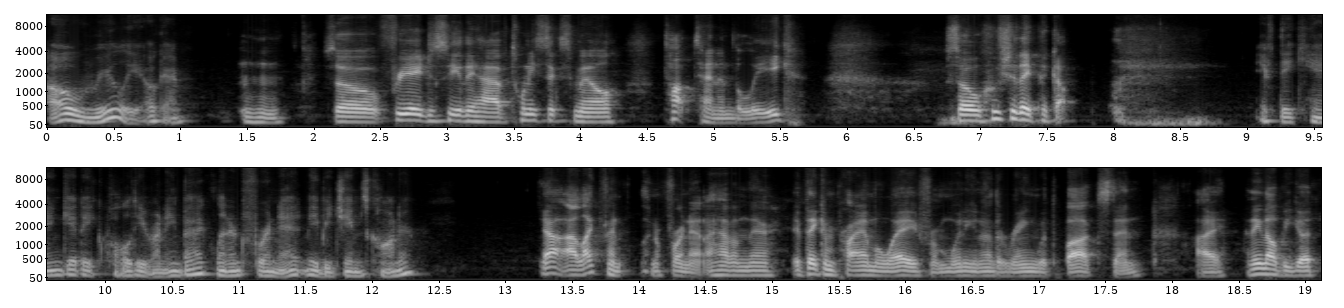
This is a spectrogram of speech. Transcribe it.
Oh, really? Okay. hmm So free agency, they have 26 mil, top 10 in the league. So who should they pick up? If they can get a quality running back, Leonard Fournette, maybe James Conner. Yeah, I like Leonard Fournette. I have him there. If they can pry him away from winning another ring with the Bucs, then I, I think that'll be good.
